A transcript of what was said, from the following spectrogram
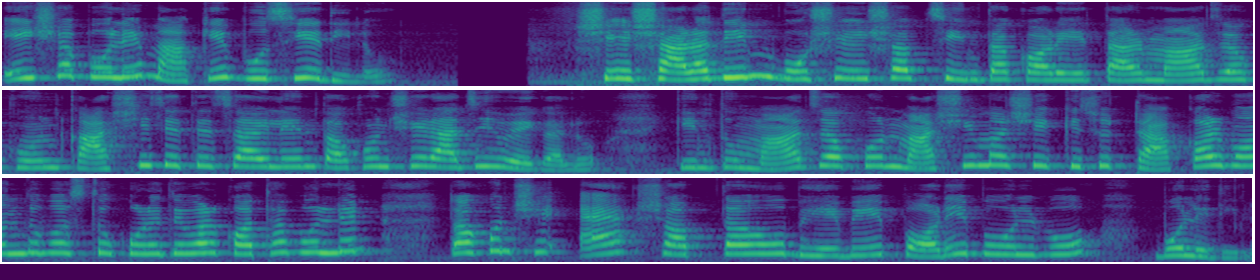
এইসব বলে মাকে বুঝিয়ে দিল। সে সারাদিন বসে এইসব চিন্তা করে। তার মা যখন কাশি যেতে চাইলেন, তখন সে রাজি হয়ে গেল। কিন্তু মা যখন মাসে মাসে কিছু টাকার বন্দোবস্ত করে দেওয়ার কথা বললেন, তখন সে এক সপ্তাহ ভেবে পরে বলব বলে দিল,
